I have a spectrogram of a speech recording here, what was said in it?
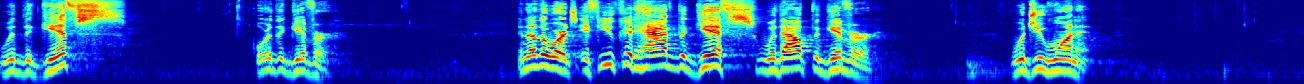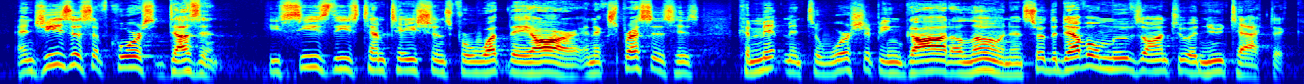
With the gifts or the giver? In other words, if you could have the gifts without the giver, would you want it? And Jesus, of course, doesn't. He sees these temptations for what they are and expresses his commitment to worshiping God alone. And so the devil moves on to a new tactic.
